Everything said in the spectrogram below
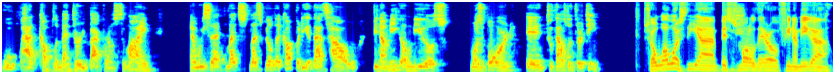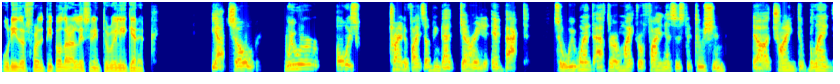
who had complementary backgrounds to mine. And we said, let's let's build a company. And that's how Finamiga Unidos was born in 2013. So, what was the uh, business model there of Finamiga Unidos for the people that are listening to really get it? Yeah, so we were always trying to find something that generated impact so we went after a microfinance institution, uh, trying to blend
